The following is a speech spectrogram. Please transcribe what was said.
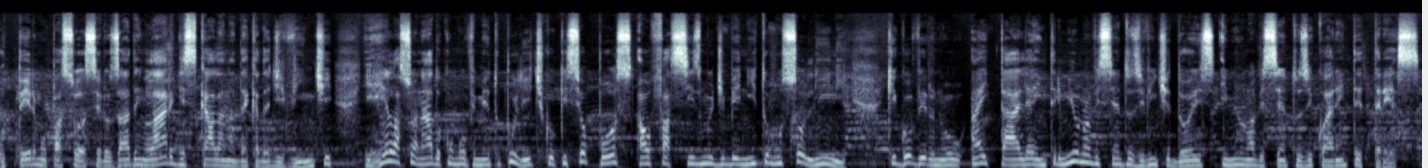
O termo passou a ser usado em larga escala na década de 20 e relacionado com o movimento político que se opôs ao fascismo de Benito Mussolini, que governou a Itália entre 1922 e 1943.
